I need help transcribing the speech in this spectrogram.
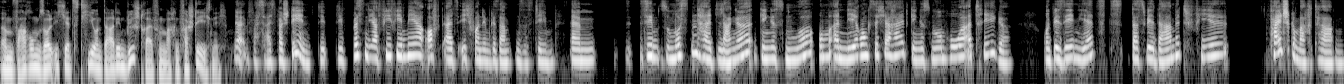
ähm, warum soll ich jetzt hier und da den Blühstreifen machen? Verstehe ich nicht. Ja, was heißt verstehen? Die, die, wissen ja viel, viel mehr oft als ich von dem gesamten System. Ähm, sie so mussten halt lange, ging es nur um Ernährungssicherheit, ging es nur um hohe Erträge. Und wir sehen jetzt, dass wir damit viel falsch gemacht haben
